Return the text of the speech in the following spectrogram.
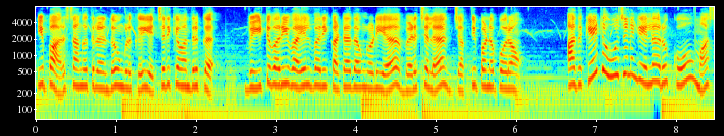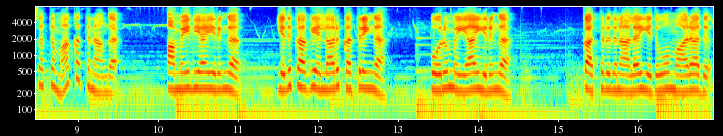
இப்ப அரசாங்கத்துல இருந்து உங்களுக்கு எச்சரிக்கை வந்திருக்கு. வீட்டு வரி வயல் வரி கட்டாதவங்களுடைய விளைச்சல ஜப்தி பண்ண போறோம். அதை கேட்டு ஊஜனுங்க எல்லாரும் கோவமா சத்தமா கத்துனாங்க. அமைதியா இருங்க. எதுக்காக எல்லாரும் கத்துறீங்க? பொறுமையா இருங்க. கத்துறதுனால எதுவும் மாறாது.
